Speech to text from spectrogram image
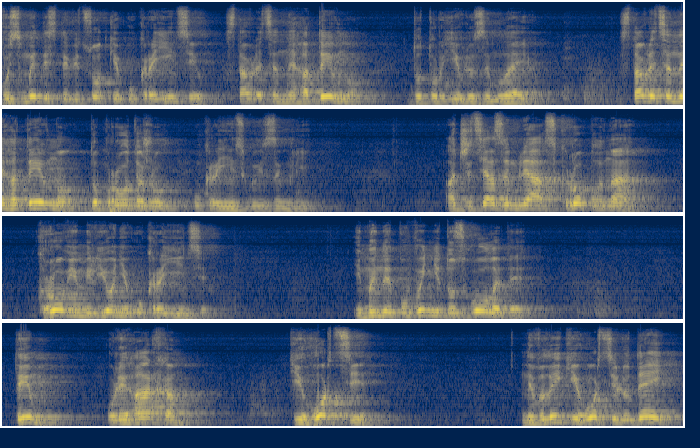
80% українців ставляться негативно до торгівлі землею, ставляться негативно до продажу української землі. Адже ця земля скроплена кров'ю мільйонів українців. І ми не повинні дозволити тим олігархам, ті горці, невеликій горці людей,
